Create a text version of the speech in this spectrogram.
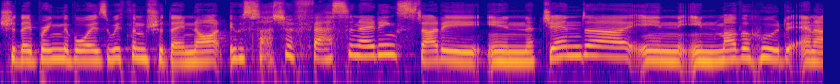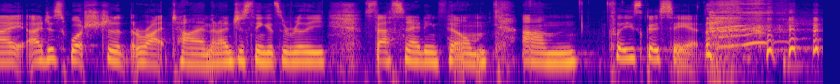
Should they bring the boys with them? Should they not? It was such a fascinating study in gender in in motherhood and I, I just watched it at the right time and I just think it's a really fascinating film. Um, please go see it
